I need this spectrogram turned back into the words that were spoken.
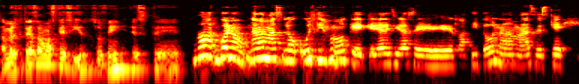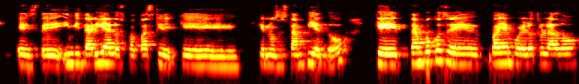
a menos que tengas algo más que decir, Sofía, este... No, bueno, nada más lo último que quería decir hace ratito, nada más, es que este, invitaría a los papás que, que, que nos están viendo que tampoco se vayan por el otro lado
